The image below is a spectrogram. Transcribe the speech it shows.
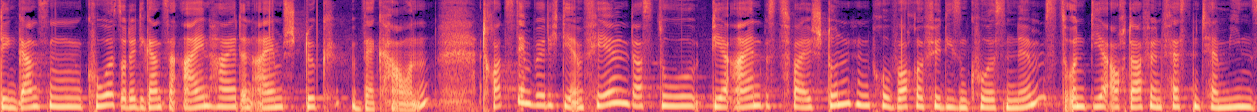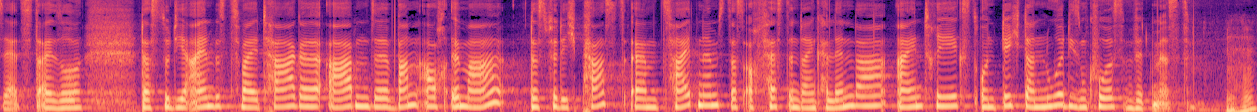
den ganzen Kurs oder die ganze Einheit in einem Stück weghauen. Trotzdem würde ich dir empfehlen, dass du dir ein bis zwei Stunden pro Woche für diesen Kurs nimmst und dir auch dafür einen festen Termin setzt. Also, dass du dir ein bis zwei Tage, Abende, wann auch immer das für dich passt, ähm, Zeit nimmst, das auch fest in deinen Kalender einträgst und dich dann nur diesem Kurs widmest. Mhm.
